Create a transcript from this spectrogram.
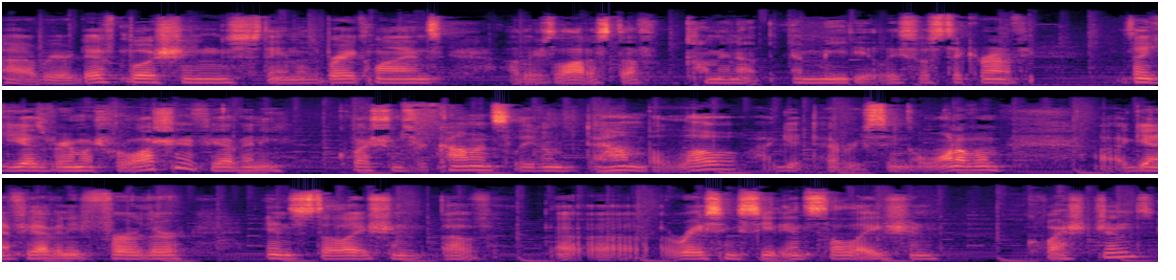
uh, rear diff bushings, stainless brake lines. Uh, there's a lot of stuff coming up immediately, so stick around. You... Thank you guys very much for watching. If you have any questions or comments, leave them down below. I get to every single one of them. Uh, again, if you have any further installation of uh, racing seat installation questions,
